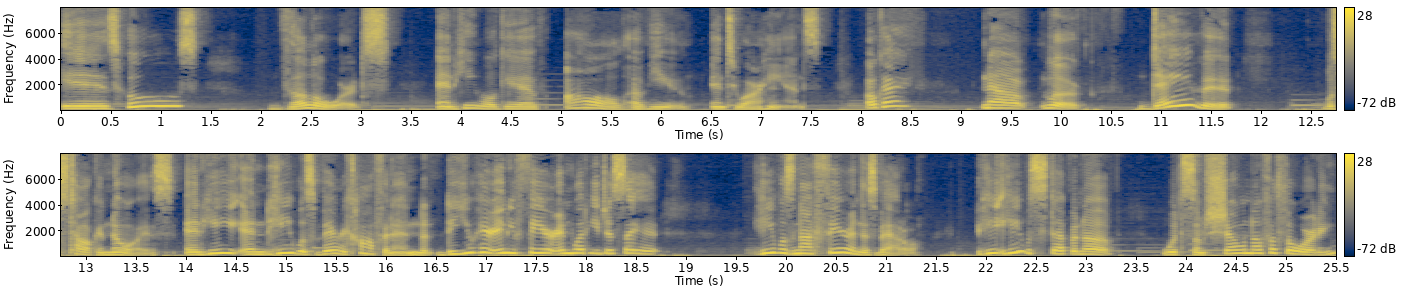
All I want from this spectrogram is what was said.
is whose? The Lord's, and he will give all of you into our hands. Okay? Now, look, David was talking noise and he and he was very confident. Do you hear any fear in what he just said? He was not fearing this battle. He he was stepping up with some show enough authority.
